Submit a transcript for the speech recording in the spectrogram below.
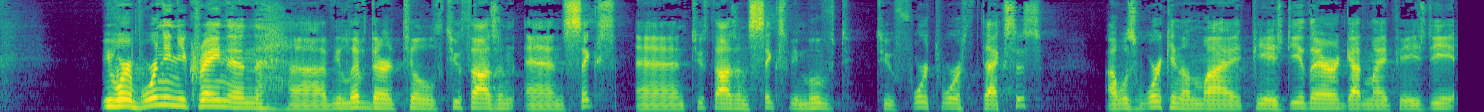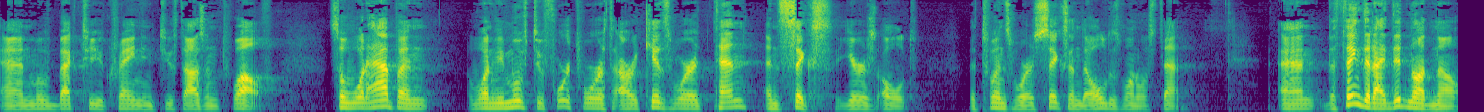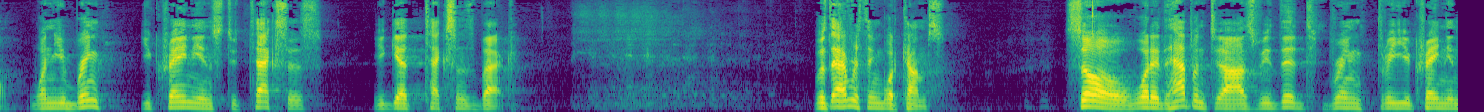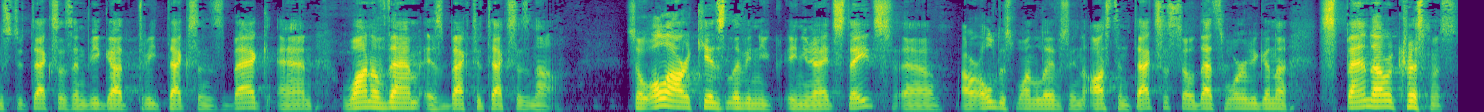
We were born in Ukraine and uh, we lived there till 2006. And 2006 we moved to Fort Worth, Texas. I was working on my PhD there, got my PhD, and moved back to Ukraine in 2012. So what happened when we moved to Fort Worth? Our kids were 10 and 6 years old. The twins were 6, and the oldest one was 10. And the thing that I did not know when you bring Ukrainians to Texas, you get Texans back. With everything what comes. So, what had happened to us, we did bring three Ukrainians to Texas and we got three Texans back, and one of them is back to Texas now. So, all our kids live in the United States. Uh, our oldest one lives in Austin, Texas, so that's where we're going to spend our Christmas.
